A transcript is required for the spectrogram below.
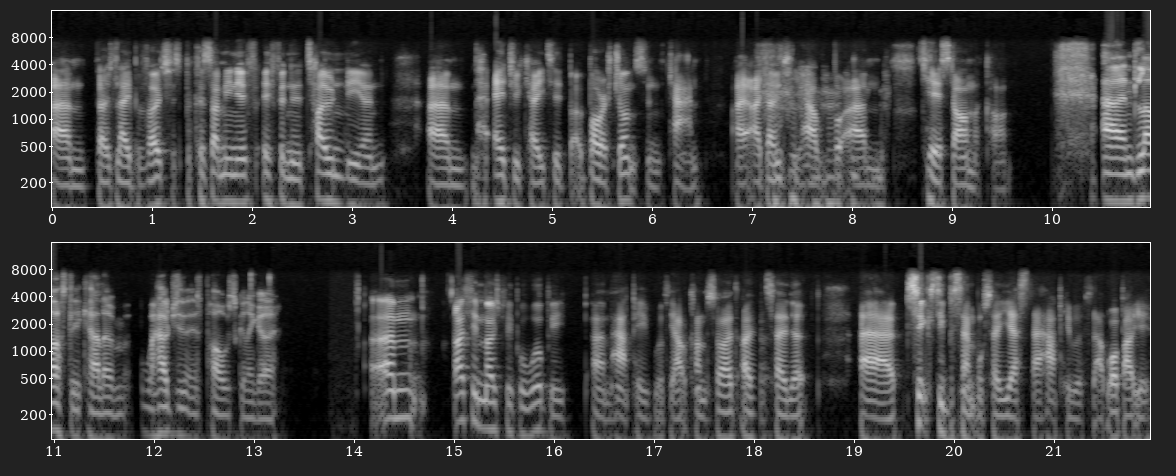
um, those Labour voters because I mean, if if an Etonian um, educated B- Boris Johnson can, I, I don't see how um, Keir Starmer can't. And lastly, Callum, how do you think this poll is going to go? Um, I think most people will be um, happy with the outcome. So I'd, I'd say that uh, 60% will say yes, they're happy with that. What about you?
